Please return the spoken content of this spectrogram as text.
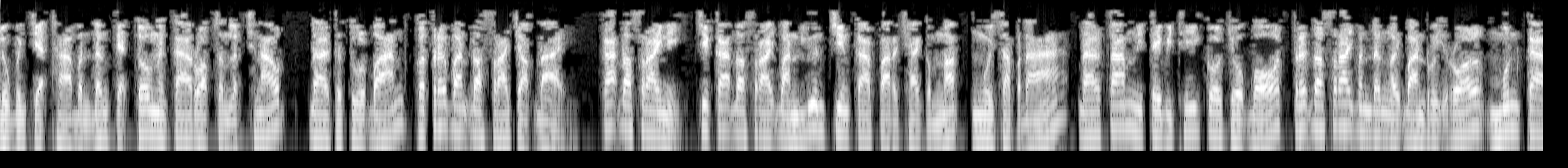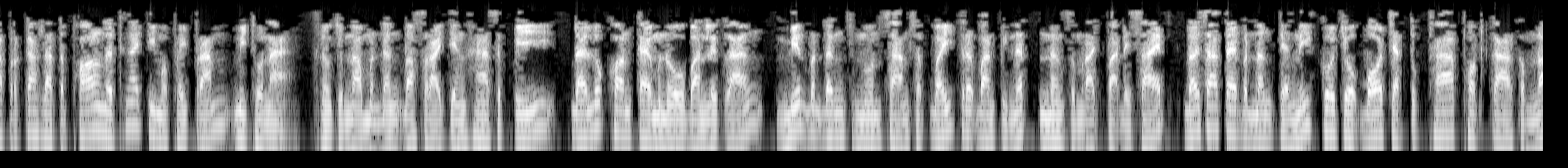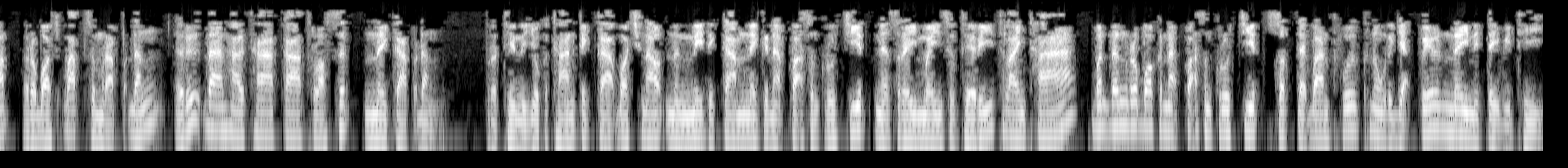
លោកបញ្ជាក់ថាបណ្ដឹងតាក់ទងនឹងការរាប់សន្លឹកឆ្នោតដែលទទួលបានក៏ត្រូវបានដោះស្រាយចប់ដែរ ការដោះស្រាយនេះជាការដោះស្រាយបានលឿនជាងការបរិច្ឆេទកំណត់មួយសប្តាហ៍ដែលតាមនីតិវិធីកោជបត្រូវដោះស្រាយបណ្ដឹងឲ្យបានរួចរាល់មុនការប្រកាសលទ្ធផលនៅថ្ងៃទី25មិថុនាក្នុងចំណោមបណ្ដឹងដោះស្រាយទាំង52ដែលលោកខនកែវមណូបានលើកឡើង មានបណ្ដឹងចំនួន33ត្រូវបានពិនិត្យនិងសម្រេចបដិសេធដោយសារតែបណ្ដឹងទាំងនេះកោជបចាត់ទុកថាផុតកាលកំណត់របស់ច្បាប់សម្រាប់ប្តឹង ឬដែលហៅថាការថ្លោះសិទ្ធិនៃការប្តឹង។ ប្រធាននាយកដ្ឋានកិច្ចការបោះឆ្នោតនិងនីតិកម្មនៃគណៈបកសង្គ្រោះជាតិអ្នកស្រីមេងសុធារីថ្លែងថាបណ្ដឹងរបស់គណៈបកសង្គ្រោះជាតិសុទ្ធតែបានធ្វើក្នុងរយៈពេលនៃនីតិវិធី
